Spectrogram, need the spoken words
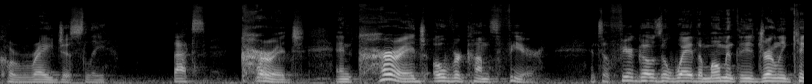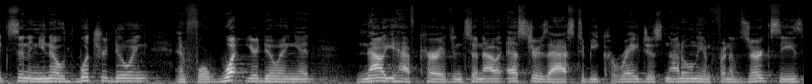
courageously. That's courage. And courage overcomes fear. And so fear goes away the moment the adrenaline kicks in and you know what you're doing and for what you're doing it now you have courage. And so now Esther is asked to be courageous, not only in front of Xerxes,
